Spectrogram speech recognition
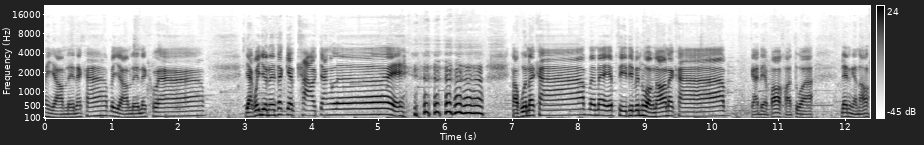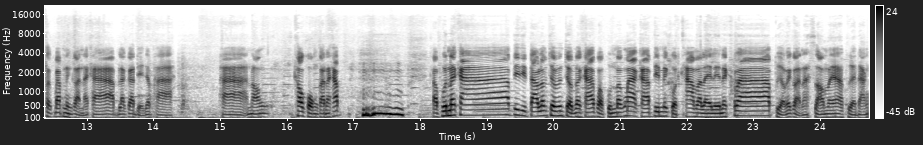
ไม่ยอมเลยนะครับ ไม่ยอมเลยนะครับ อยากไปอยู่ในสเก็ตข่าวจังเลย ขอบคุณนะครับแม่แม่เอฟซีที่เป็นห่วงน้องนะครับก็เดี๋ยวพ่อขอตัวเล่นกับน้องสักแป๊บหนึ่งก่อนนะครับ แล้วก็เดี๋ยวจะพา พาน้องเข้ากงกันนะครับ ขอบคุณนะครับ ที่ติดตามรับชมจนจบนะครับ ขอบคุณมากๆครับ ที่ไม่กดข้ามอะไรเลยนะครับ เผื่อไว้ก่อนนะซ้อมไว้นะเผื่อดัง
